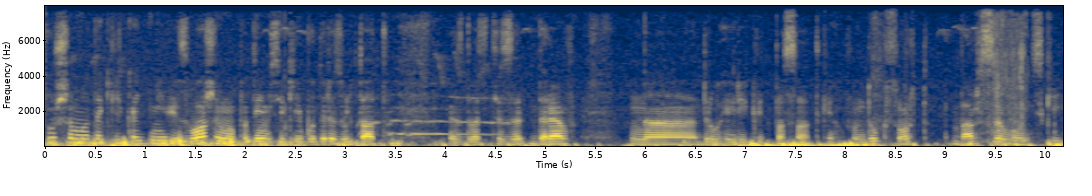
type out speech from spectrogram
сушимо декілька днів і зважимо, подивимося, який буде результат з 20 дерев на другий рік від посадки. Фундук сорт барселонський.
